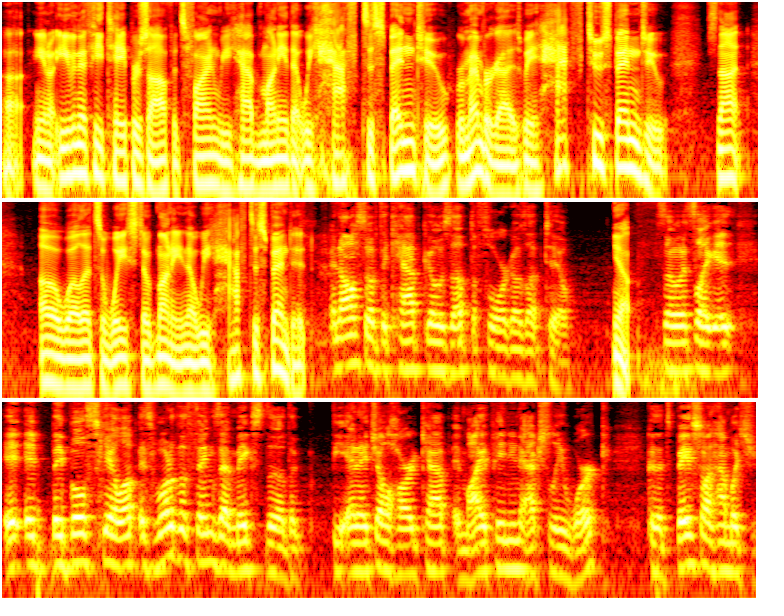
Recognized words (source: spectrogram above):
Uh, you know, even if he tapers off, it's fine. We have money that we have to spend to. Remember, guys, we have to spend to. It's not, oh well, that's a waste of money. No, we have to spend it. And also, if the cap goes up, the floor goes up too. Yeah. So it's like it, it, it they both scale up. It's one of the things that makes the the, the NHL hard cap, in my opinion, actually work because it's based on how much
